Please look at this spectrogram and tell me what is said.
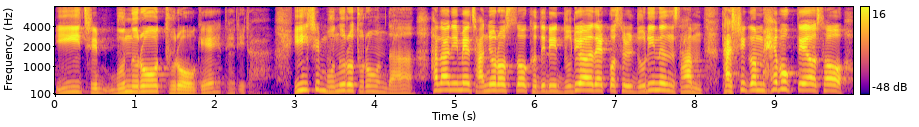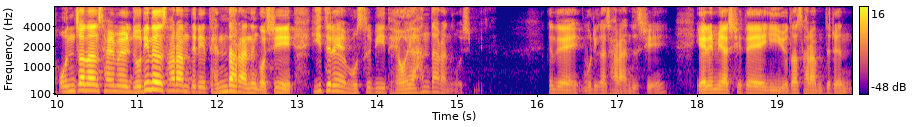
이 집 문으로 들어오게 되리라. 이 집 문으로 들어온다. 하나님의 자녀로서 그들이 누려야 될 것을 누리는 삶, 다시금 회복되어서 온전한 삶을 누리는 사람들이 된다라는 것이 이들의 모습이 되어야 한다라는 것입니다. 근데 우리가 잘 안듯이 예레미야 시대의 이 유다 사람들은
